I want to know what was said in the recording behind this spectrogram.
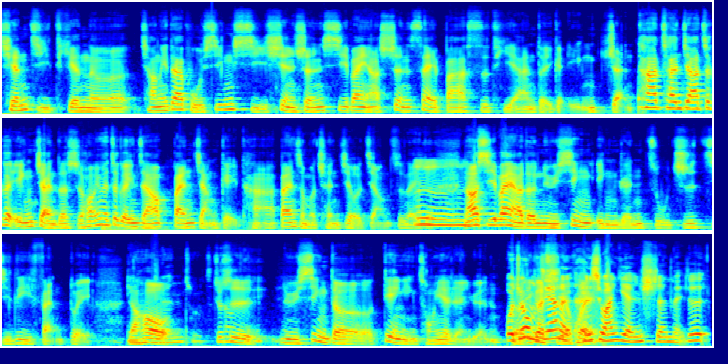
前几天呢，强尼戴普欣喜现身西班牙圣塞巴斯提安的一个影展。他参加这个影展的时候，因为这个影展要颁奖给他，颁什么成就奖之类的。嗯。然后西班牙的女性影人组织极力反对，然后就是女性的电影从业人员。我觉得我们今天很很喜欢延伸呢，就是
